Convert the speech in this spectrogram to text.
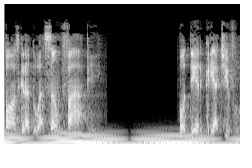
Pós-graduação FAP Poder Criativo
